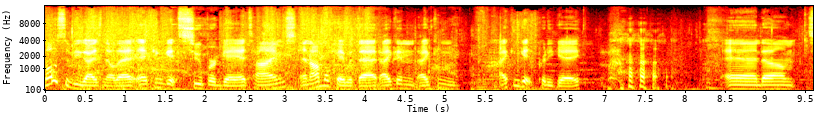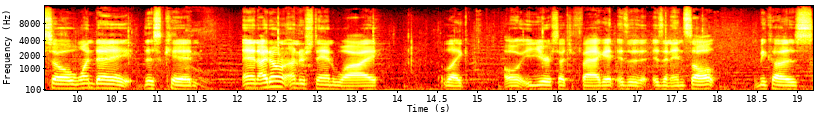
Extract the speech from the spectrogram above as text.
most of you guys know that it can get super gay at times, and I'm okay with that. I can I can I can get pretty gay. And um, so one day, this kid, and I don't understand why, like, oh, you're such a faggot is a, is an insult, because,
